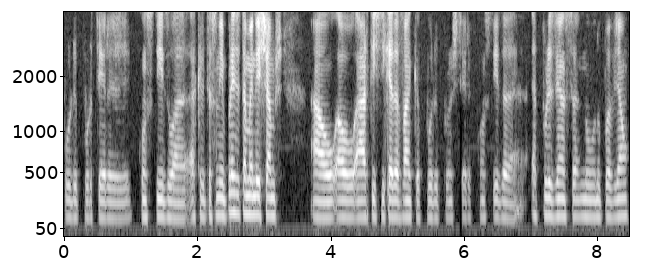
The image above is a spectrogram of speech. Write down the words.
por, por ter eh, concedido a, a acreditação da imprensa. Também deixamos ao, ao, à Artística da Vanca por, por nos ter concedido a, a presença no, no pavilhão.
